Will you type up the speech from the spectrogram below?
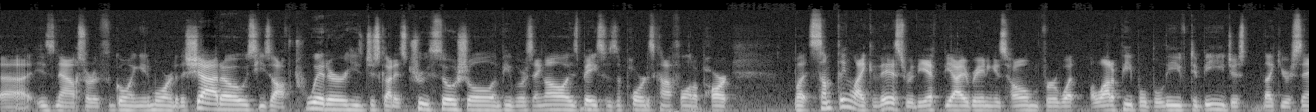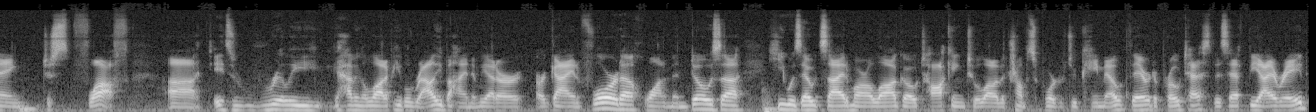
uh, is now sort of going in more into the shadows, he's off Twitter. He's just got his Truth Social, and people are saying, oh, his base of support is kind of falling apart. But something like this, where the FBI raiding his home for what a lot of people believe to be just like you're saying, just fluff. Uh, it's really having a lot of people rally behind him. We had our, our guy in Florida, Juan Mendoza. He was outside Mar-a-Lago talking to a lot of the Trump supporters who came out there to protest this FBI raid.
